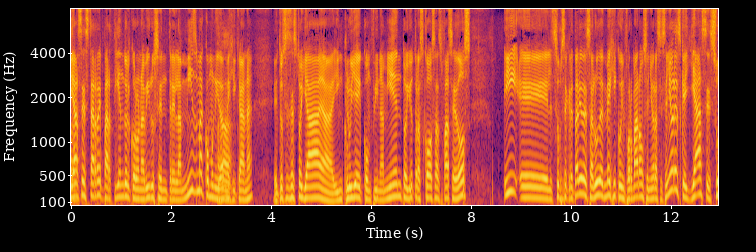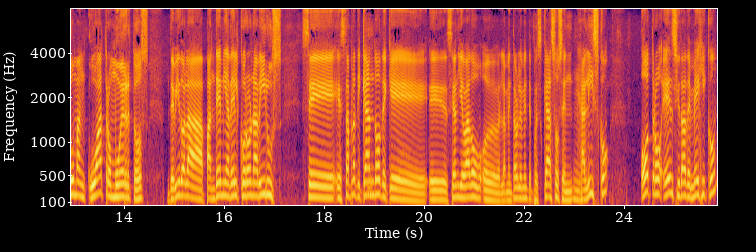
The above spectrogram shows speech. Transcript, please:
ya se está repartiendo el coronavirus entre la misma comunidad Ajá. mexicana. Entonces esto ya eh, incluye confinamiento y otras cosas, fase 2. Y eh, el subsecretario de Salud en México informaron, señoras y señores, que ya se suman cuatro muertos debido a la pandemia del coronavirus. Se está platicando de que eh, se han llevado eh, lamentablemente pues casos en Jalisco, otro en Ciudad de México.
